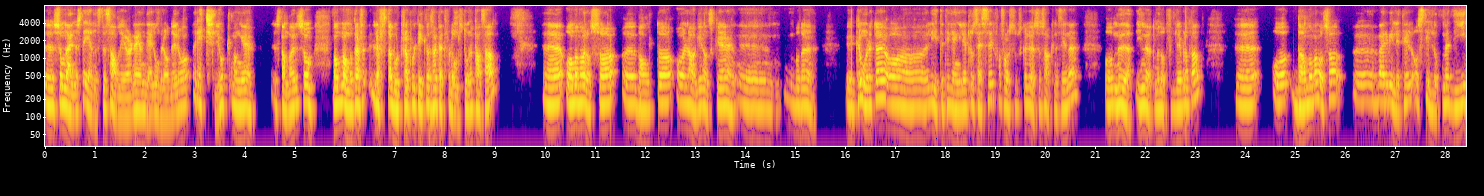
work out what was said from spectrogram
eh, som nærmest det eneste saliggjørende i en del områder. Og rettsliggjort mange standarder som man, man måtte ha løfta bort fra politikken og sagt dette for domstolene ta seg av. Uh, og man har også uh, valgt å, å, lage ganske uh, både kronglete og lite tilgjengelige prosesser for folk som skal løse sakene sine, møte, i møte med det offentlige bl.a. og da må man også være villig til å stille opp med de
